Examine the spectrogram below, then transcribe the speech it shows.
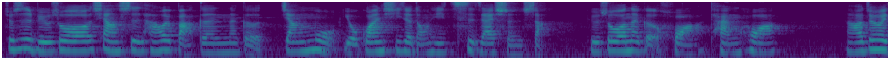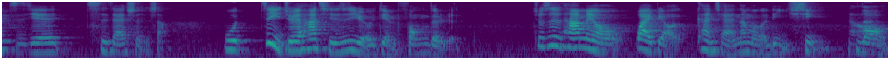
就是比如说，像是他会把跟那个江墨有关系的东西刺在身上，比如说那个花昙花，然后就会直接刺在身上。我自己觉得他其实是有一点疯的人，就是他没有外表看起来那么理性，然后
